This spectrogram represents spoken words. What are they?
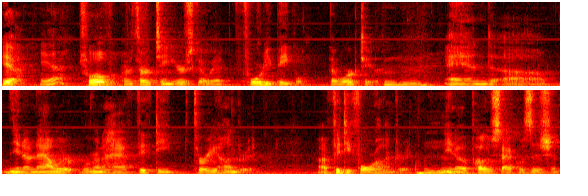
Yeah. Yeah. Twelve or thirteen years ago, we had forty people that worked here. Mm-hmm. And, uh, you know, now we're, we're going to have 5,300, uh, 5,400, mm-hmm. you know, post acquisition.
